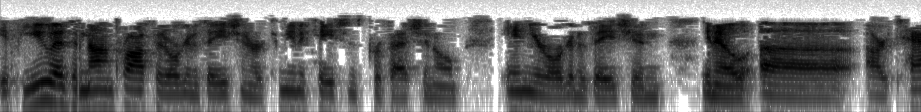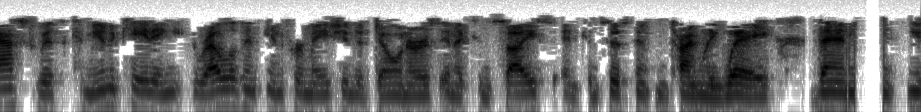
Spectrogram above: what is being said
if you as a nonprofit organization or communications professional in your organization, you know, uh, are tasked with communicating relevant information to donors in a concise and consistent and timely way, then you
